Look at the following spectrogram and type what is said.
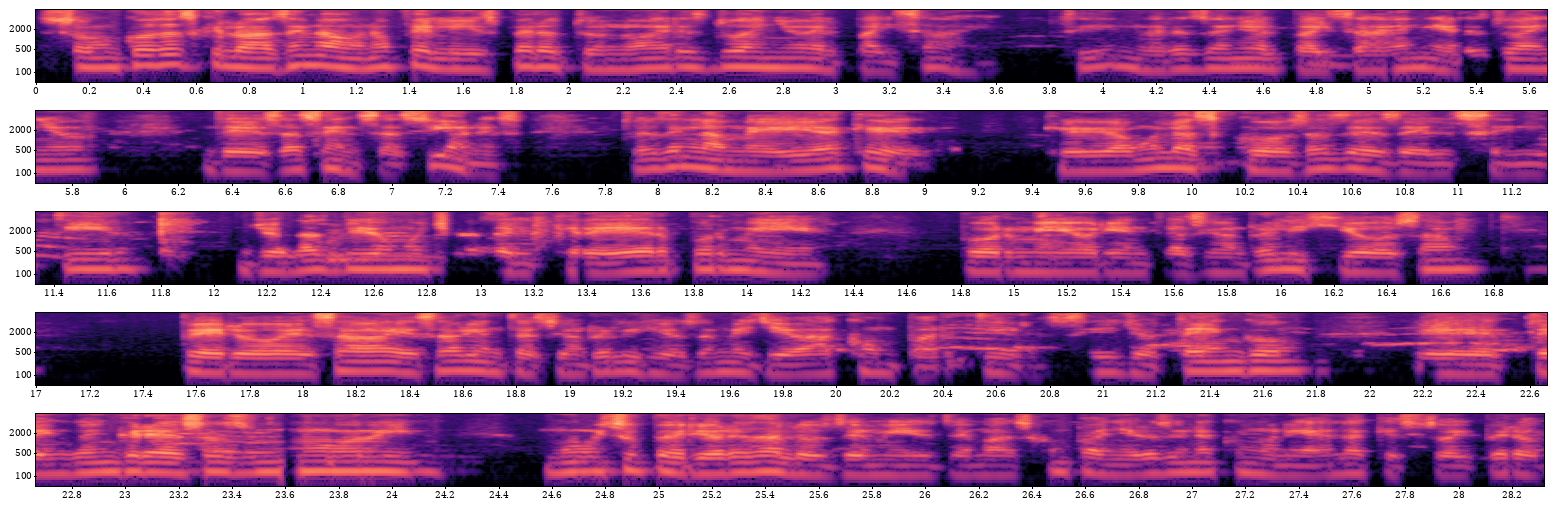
son cosas que lo hacen a uno feliz, pero tú no eres dueño del paisaje, ¿sí? No eres dueño del paisaje ni eres dueño de esas sensaciones. Entonces, en la medida que, que vivamos las cosas desde el sentir, yo las vivo mucho desde el creer por mi, por mi orientación religiosa, pero esa, esa orientación religiosa me lleva a compartir, ¿sí? Yo tengo, eh, tengo ingresos muy, muy superiores a los de mis demás compañeros de una comunidad en la que estoy, pero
